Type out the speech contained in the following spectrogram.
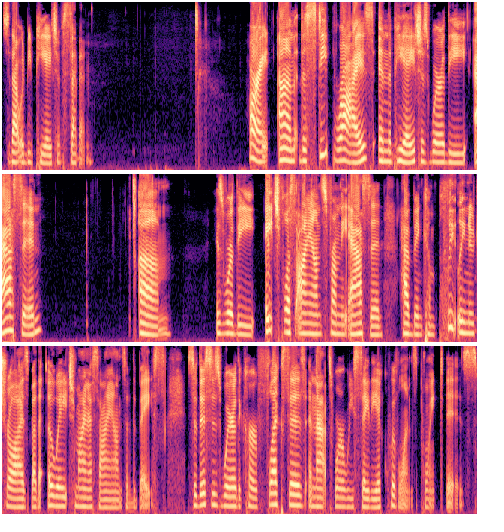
So that would be pH of 7. All right, um, the steep rise in the pH is where the acid um, is where the H plus ions from the acid have been completely neutralized by the OH minus ions of the base. So this is where the curve flexes, and that's where we say the equivalence point is.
